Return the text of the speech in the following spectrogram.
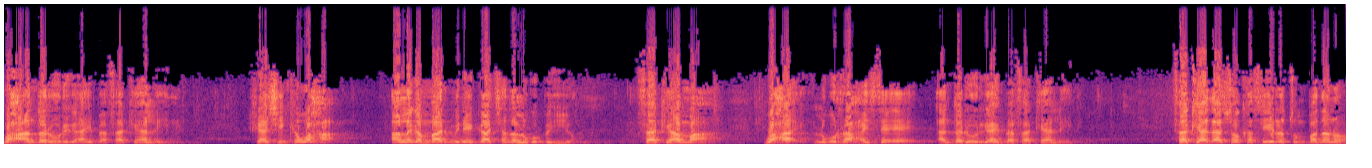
وحان ضروري أهي با فاكهة لين شاشينكا وحا أن لغا مارمينه غاجده لو بيو فاكهة ما. وحا لو راخيسه ان ضروري أهي با فاكهة لين فاكهة سو كثيرة بدنو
